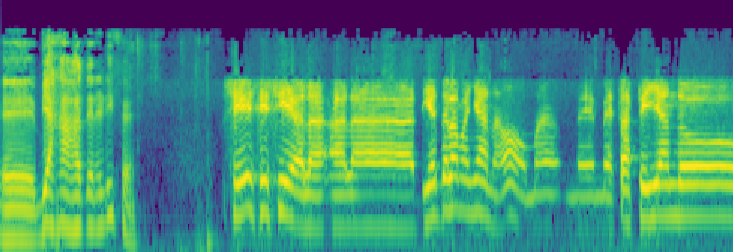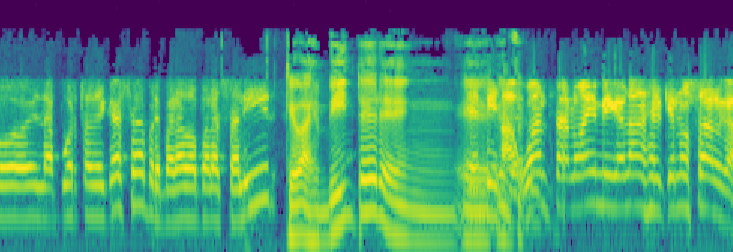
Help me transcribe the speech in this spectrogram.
eh, viajas a Tenerife? Sí, sí, sí, a, la- a las 10 de la mañana. Me, estás pillando en la puerta de casa, preparado para salir. ¿Qué vas? ¿En Winter? ¿En, En Winter. Aguántalo ahí, Miguel Ángel, que no salga.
